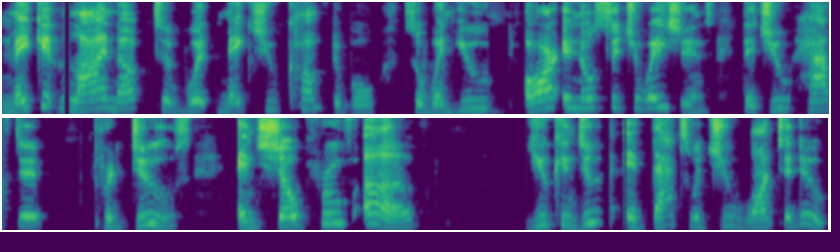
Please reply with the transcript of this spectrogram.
Make it line up to what makes you comfortable. So when you are in those situations that you have to produce and show proof of, you can do that if that's what you want to do.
